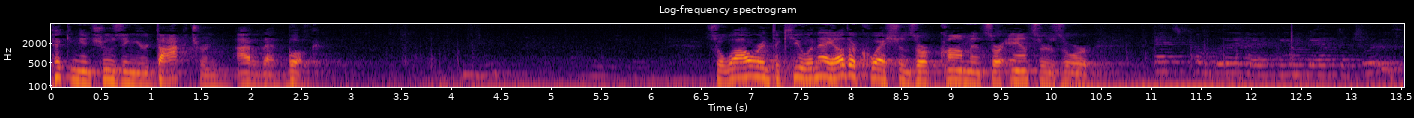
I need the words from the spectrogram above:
picking and choosing your doctrine out of that book. So while we're into Q&A, other questions or comments or answers or, That's how glad I found out the truth.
